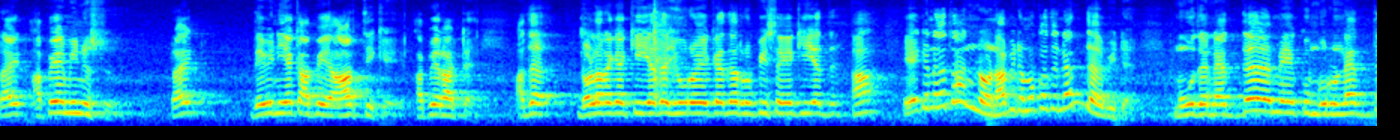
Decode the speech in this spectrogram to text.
රයිට් අපේ මිනිස්සු. රයිට් දෙවෙනි එක අපේ ආර්ථිකය අපේ රට. අද ඩොලර් එක කීයද යූරෝ එකද රුපිස් එක කීයද? ආ? ඒක නගතන්න ඕන. අපිට මොකද නැද්ද අපිට? මූද නැද්ද? මේ කුඹුරු නැද්ද?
